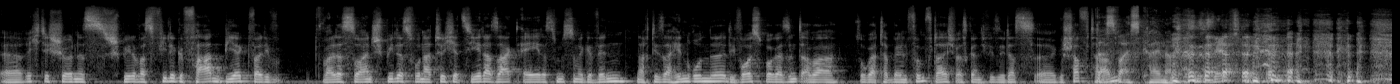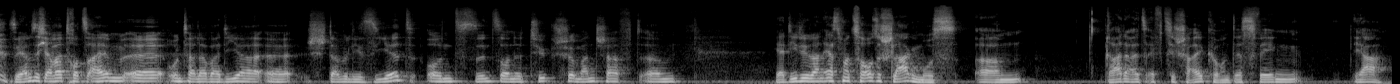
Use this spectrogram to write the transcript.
äh, richtig schönes Spiel, was viele Gefahren birgt, weil die weil das so ein Spiel ist, wo natürlich jetzt jeder sagt, ey, das müssen wir gewinnen nach dieser Hinrunde. Die Wolfsburger sind aber sogar Tabellenfünfter. Ich weiß gar nicht, wie sie das äh, geschafft haben. Das weiß keiner. sie haben sich aber trotz allem äh, unter Labadia äh, stabilisiert und sind so eine typische Mannschaft, ähm, ja, die du dann erstmal zu Hause schlagen musst. Ähm, gerade als FC Schalke. Und deswegen ja,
